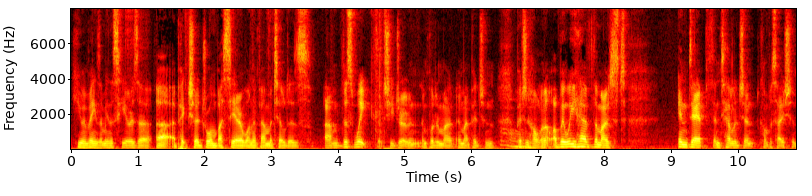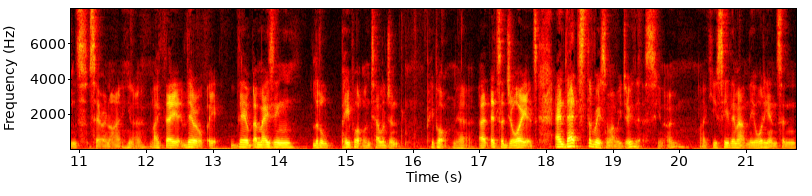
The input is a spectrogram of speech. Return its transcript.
human beings. I mean, this here is a uh, a picture drawn by Sarah, one of our Matildas, um, this week that she drew and, and put in my in my pigeon pigeonhole. And I mean, we have the most in-depth, intelligent conversations, Sarah and I. You know, like they they're they're amazing little people, intelligent people. Yeah, Uh, it's a joy. It's and that's the reason why we do this. You know, like you see them out in the audience, and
